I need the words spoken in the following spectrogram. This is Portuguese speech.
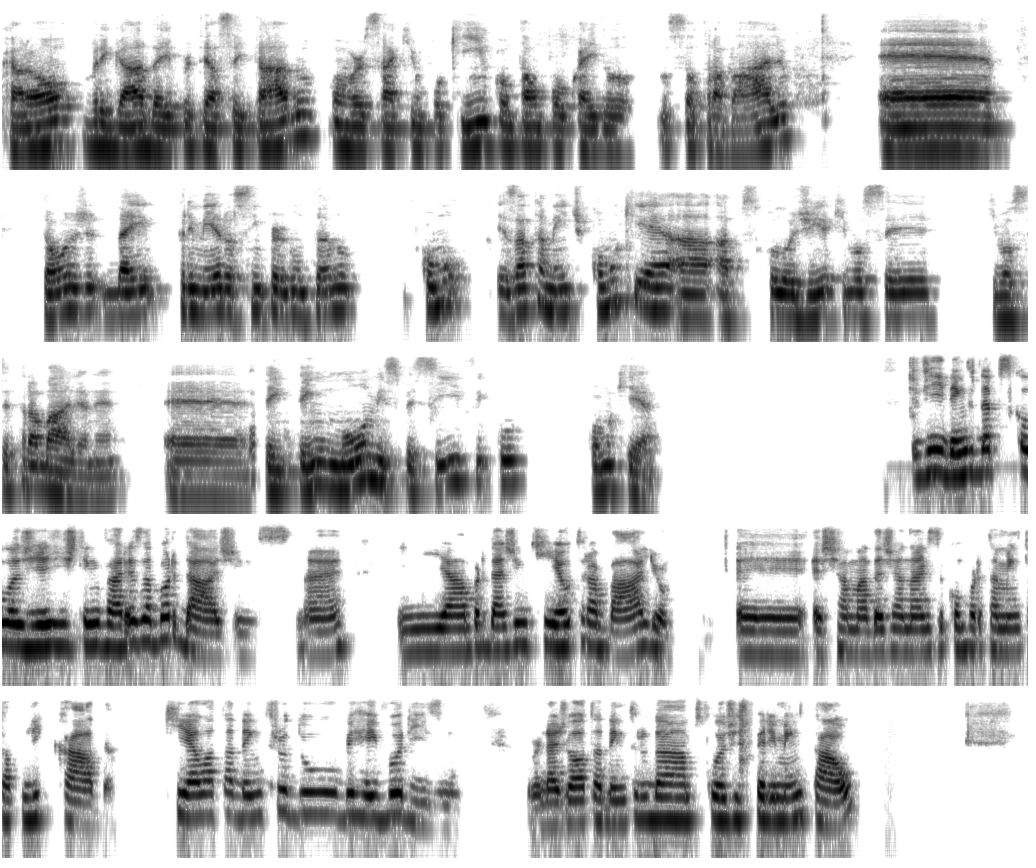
Carol, obrigado aí por ter aceitado conversar aqui um pouquinho, contar um pouco aí do, do seu trabalho. É, então, daí, primeiro, assim, perguntando como exatamente como que é a, a psicologia que você que você trabalha, né? É, tem, tem um nome específico? Como que é? Vi, dentro da psicologia a gente tem várias abordagens, né? E a abordagem que eu trabalho é, é chamada de análise do comportamento aplicada, que ela está dentro do behaviorismo. Na verdade, ela está dentro da psicologia experimental.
